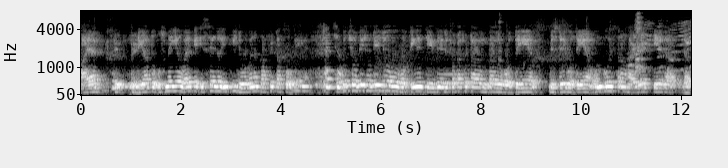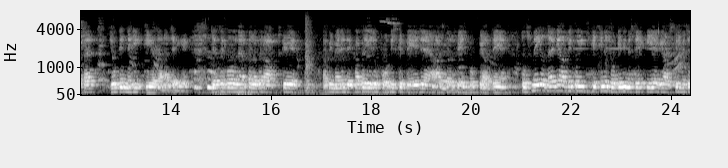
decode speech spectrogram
आया मीडिया तो उसमें ये हुआ है कि इससे जो इनकी जॉब है ना काफ़ी टफ हो गई है। अच्छा। क्योंकि छोटी छोटी जो होती हैं चीज़ें जो छोटा छोटा उनका जो होती हैं मिस्टेक होती हैं उनको इस तरह हाईलाइट किया जा, जाता है जो कि नहीं किया जाना चाहिए। अच्छा। जैसे फॉर एग्ज़ाम्पल अगर आपके अभी मैंने देखा कि ये जो फोबिस के पेज हैं आजकल फेसबुक पे आते हैं तो उसमें ये होता है कि अभी कोई किसी ने छोटी सी मिस्टेक की है कि आइसक्रीम में से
